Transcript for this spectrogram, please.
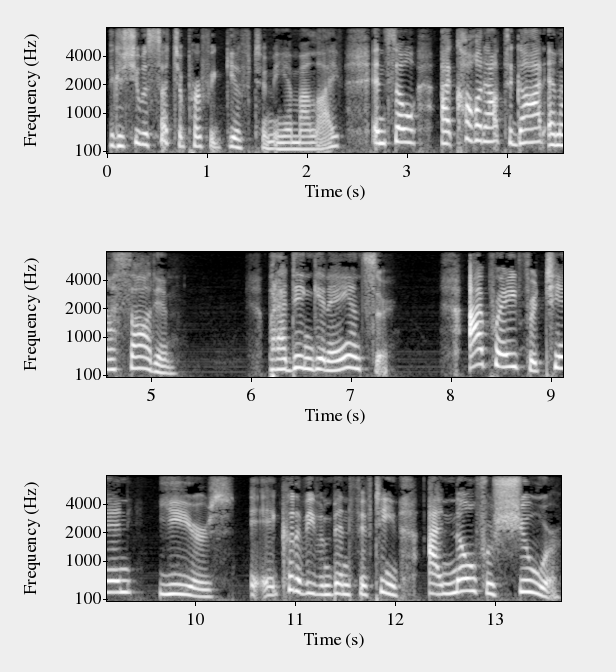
because she was such a perfect gift to me in my life. And so I called out to God and I sought him, but I didn't get an answer. I prayed for 10 years It, could have even been 15. I know for sure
